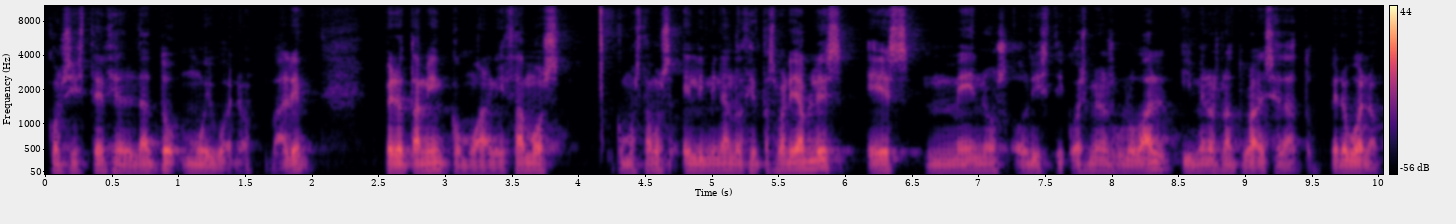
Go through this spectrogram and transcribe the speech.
consistencia del dato muy bueno, ¿vale? Pero también como analizamos, como estamos eliminando ciertas variables, es menos holístico, es menos global y menos natural ese dato. Pero bueno,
